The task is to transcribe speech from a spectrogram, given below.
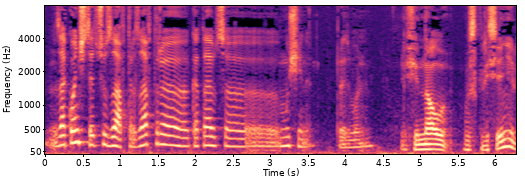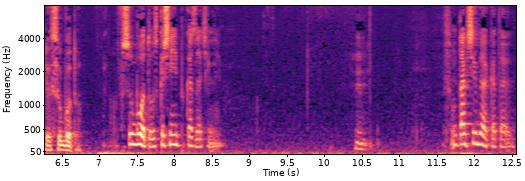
Закончится это все завтра. Завтра катаются э, мужчины произвольно. Финал в воскресенье или в субботу? В субботу, в воскресенье показательные. Хм. Ну, так всегда катают.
